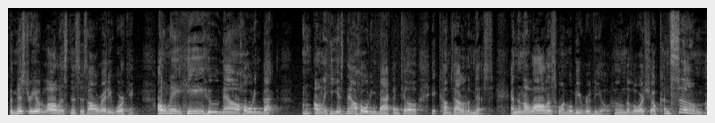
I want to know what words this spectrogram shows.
The mystery of lawlessness is already working. Only he who now holding back only he is now holding back until it comes out of the mist. And then the lawless one will be revealed, whom the Lord shall consume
